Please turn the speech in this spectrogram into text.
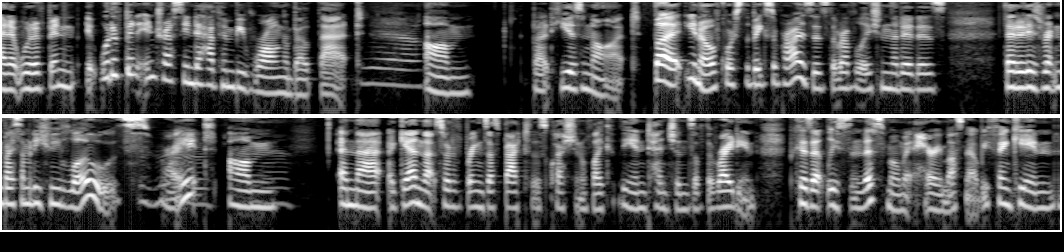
and it would have been it would have been interesting to have him be wrong about that. Yeah. Um but he is not. But, you know, of course the big surprise is the revelation that it is that it is written by somebody who he loathes, right? Um and that again that sort of brings us back to this question of like the intentions of the writing because at least in this moment Harry must now be thinking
